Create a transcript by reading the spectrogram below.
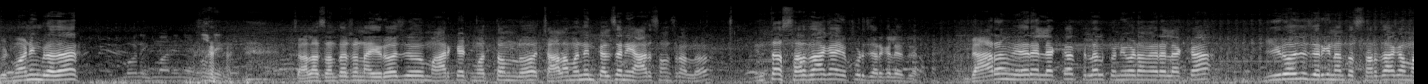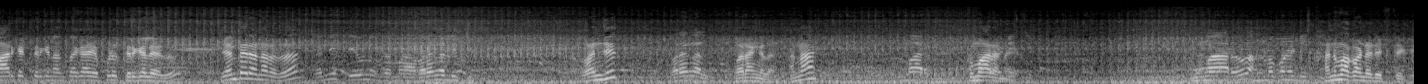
గుడ్ మార్నింగ్ బ్రదర్ చాలా సంతోషం నా ఈరోజు మార్కెట్ మొత్తంలో చాలా మందిని కలిసాను ఈ ఆరు సంవత్సరాల్లో. ఇంత సరదాగా ఎప్పుడు జరగలేదు. బేరం వేరే లెక్క పిల్లలు కొనివ్వడం వేరే లెక్క. ఈ రోజు జరిగినంత సరదాగా మార్కెట్ తిరిగినంతగా ఎప్పుడు తిరగలేదు. ఏం పేరు అన్నారు మా వరంగల్ డిస్టిక్ రంజిత్? వరంగల్. వరంగల్ అన్న. కుమార్. కుమార్ అన్న. కుమారు హన్మకొండ డిస్టిక్ హనుమకొండ డిస్టిక్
